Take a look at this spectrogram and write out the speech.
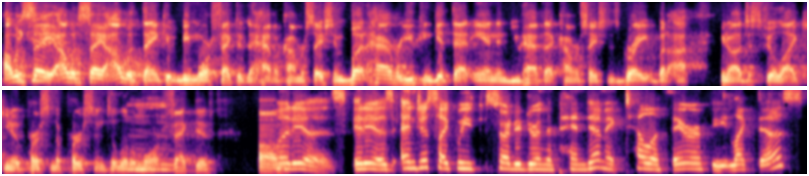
I would say, I would say, I would think it would be more effective to have a conversation. But however, you can get that in and you have that conversation is great. But I, you know, I just feel like you know, person to person is a little mm. more effective. Um, well, it is. It is. And just like we started during the pandemic, teletherapy like this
